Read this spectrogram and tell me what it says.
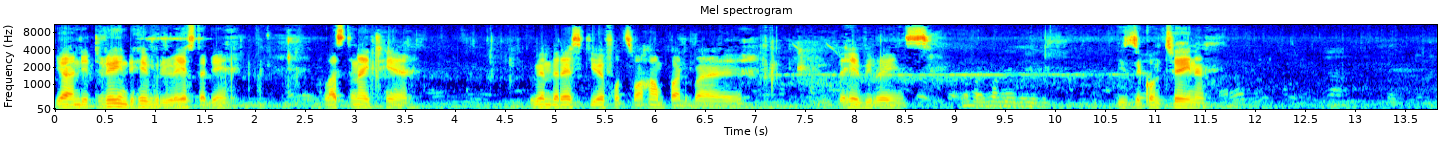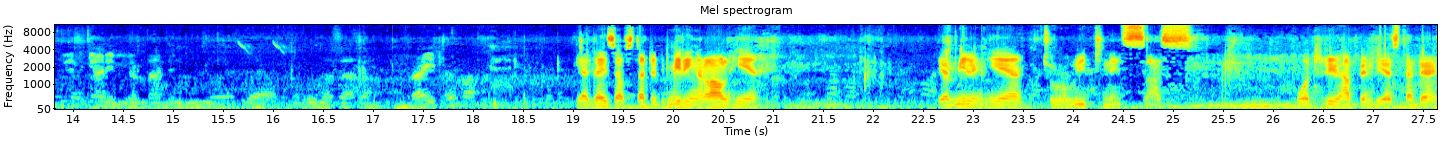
Yeah, and it rained heavily yesterday, last night here. Even the rescue efforts were hampered by the heavy rains. This is the container. Yeah, guys have started milling around here. They are milling here to witness us what really happened yesterday.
